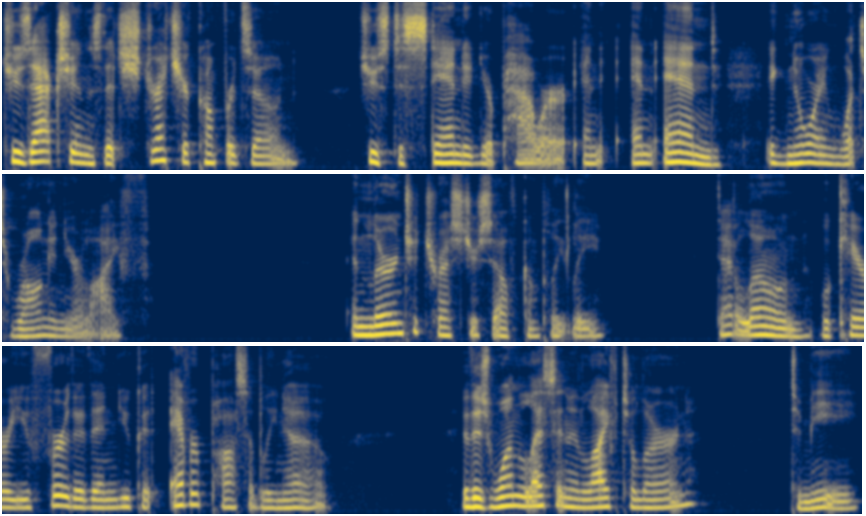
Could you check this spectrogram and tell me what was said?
Choose actions that stretch your comfort zone. Choose to stand in your power and, and end ignoring what's wrong in your life. And learn to trust yourself completely. That alone will carry you further than you could ever possibly know. If there's one lesson in life to learn, to me,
